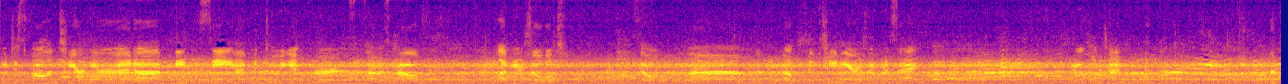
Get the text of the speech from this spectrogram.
we just volunteer here at uh, Beneath the Sea. I've been doing it for since I was about 11 years old, so uh, about 15 years, I would say. Pretty long time. That's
